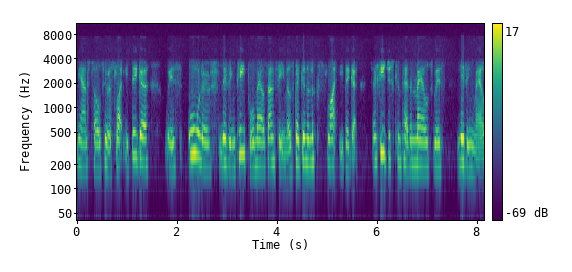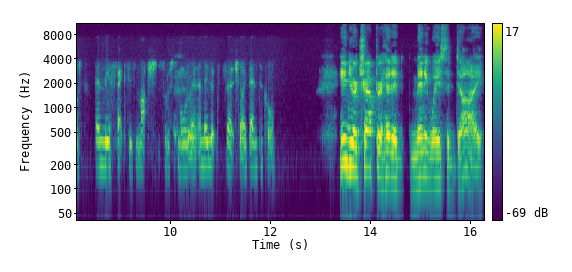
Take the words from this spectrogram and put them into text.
Neanderthals who are slightly bigger with all of living people, males and females, they're going to look slightly bigger. So if you just compare the males with living males, then the effect is much sort of smaller and they look virtually identical. In your chapter headed Many Ways to Die,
